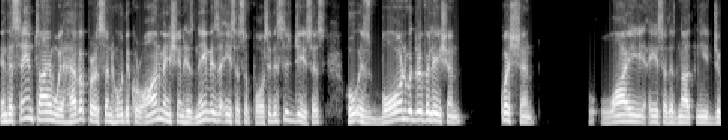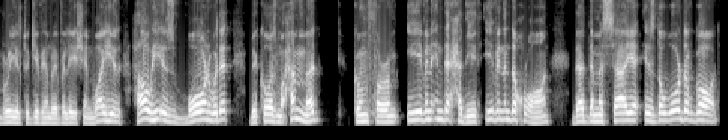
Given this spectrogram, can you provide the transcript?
In the same time, we have a person who the Quran mentioned, his name is Isa, supposedly this is Jesus, who is born with revelation. Question why Isa did not need Jibril to give him revelation why he how he is born with it because Muhammad confirmed even in the hadith even in the Quran that the Messiah is the word of God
